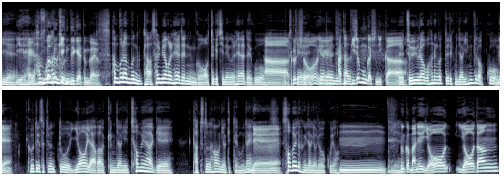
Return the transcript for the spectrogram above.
예. 예. 한 누가 분, 그렇게 한 힘들게 하던가요? 한 분 한 분 다 설명을 해야 되는 거 어떻게 진행을 해야 되고 아 그렇죠. 해야 예. 되는지 다들 다 비전문가시니까 네, 조율하고 하는 것들이 굉장히 힘들었고 네. 그것도 있었지만 또 여야가 굉장히 첨예하게 다투던 상황이었기 때문에 네. 섭외도 굉장히 어려웠고요. 음, 예. 그러니까 만약에 여 여당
